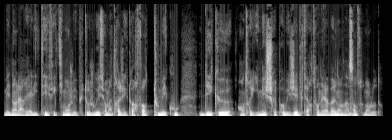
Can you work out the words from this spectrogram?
mais dans la réalité, effectivement, je vais plutôt jouer sur ma trajectoire forte tous mes coups dès que entre guillemets, je serai pas obligé de faire tourner la balle dans un sens ou dans l'autre.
